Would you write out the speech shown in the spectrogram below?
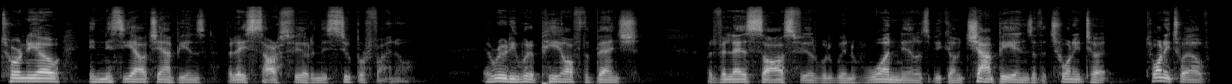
Torneo Inicial champions Velez Sarsfield in the super final. Urruti would appear off the bench, but Velez Sarsfield would win 1 0 to become champions of the 2012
